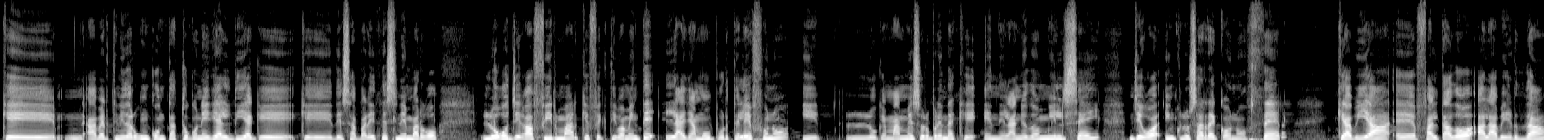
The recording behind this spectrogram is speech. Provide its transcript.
que mm, haber tenido algún contacto con ella el día que, desaparece, sin embargo, luego llega a afirmar que efectivamente la llamó por teléfono y lo que más me sorprende es que en el año 2006 llegó incluso a reconocer que había eh, faltado a la verdad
